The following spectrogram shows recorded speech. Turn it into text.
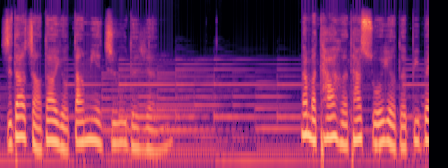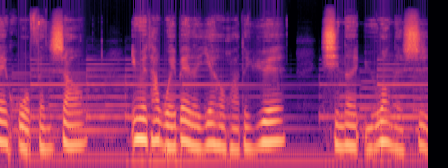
直到找到有当灭之物的人。那么，他和他所有的必被火焚烧，因为他违背了耶和华的约，行了愚妄的事。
